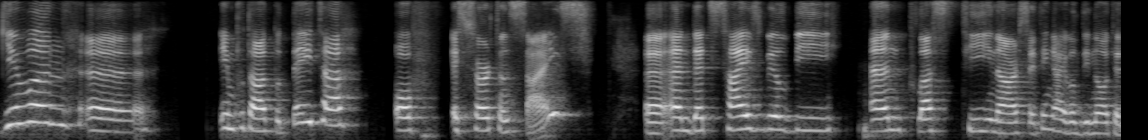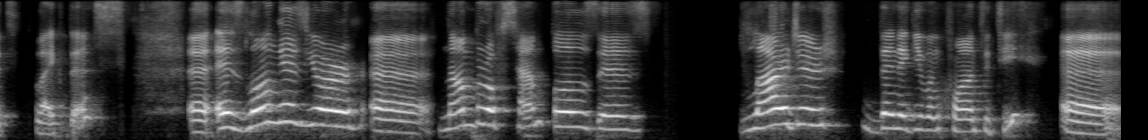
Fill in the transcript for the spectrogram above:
given input output data of a certain size, and that size will be n plus t in our setting. I will denote it like this. Uh, as long as your uh, number of samples is larger than a given quantity, uh,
